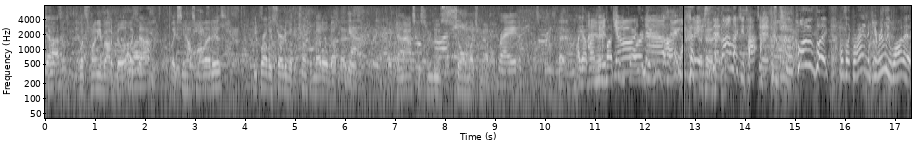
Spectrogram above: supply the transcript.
Yeah. What's funny about a billet like that? Like, seeing how small that is? He probably started with a chunk of metal about that. Yeah. big. Like Damascus, you lose so much metal. Right. That's crazy. I got my new mushroom yours foraging. now. There. She said, "I'll let you touch it." well, I was like, I was like, Ryan, if you really want it,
